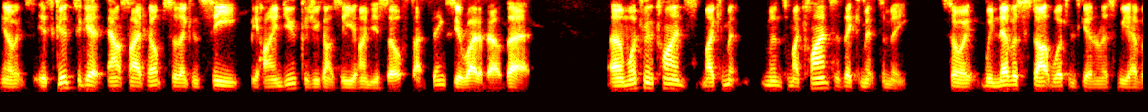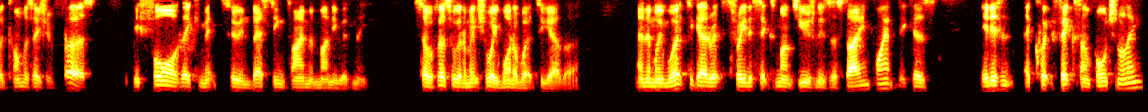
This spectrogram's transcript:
you know, it's, it's good to get outside help so they can see behind you because you can't see behind yourself type thing. So you're right about that. Um, working with clients, my commitment to my clients is they commit to me. So we never start working together unless we have a conversation first before they commit to investing time and money with me. So first we're going to make sure we want to work together. And then when we work together, it's three to six months usually as a starting point because it isn't a quick fix, unfortunately.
